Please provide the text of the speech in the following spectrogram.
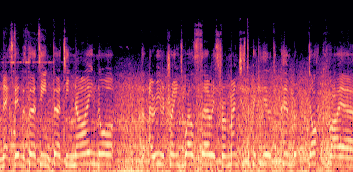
Next in the 1339 Nor Arriva Trains Wales service from Manchester Piccadilly to Pembroke Dock via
